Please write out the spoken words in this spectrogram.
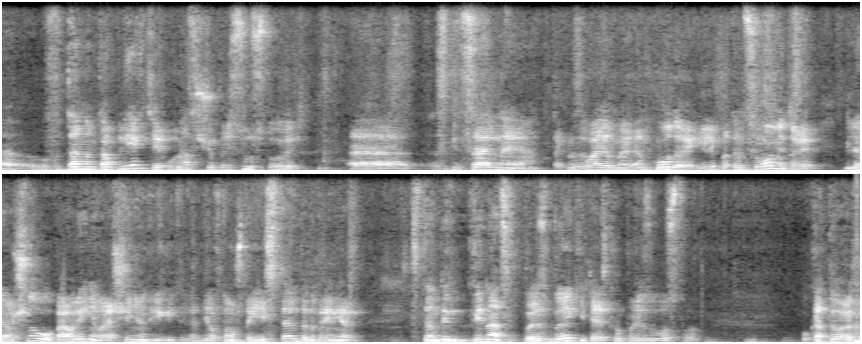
Э, в данном комплекте у нас еще присутствуют э, специальные так называемые энкодеры или потенциометры для ручного управления вращением двигателя. Дело в том, что есть стенды, например, стенды 12 PSB китайского производства, у которых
